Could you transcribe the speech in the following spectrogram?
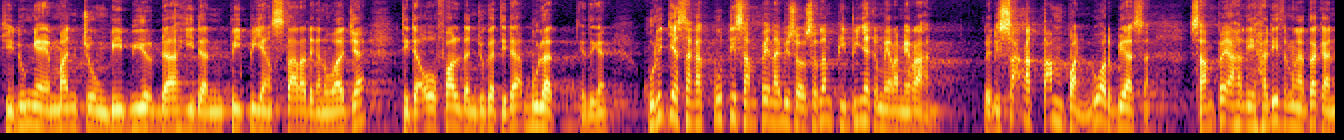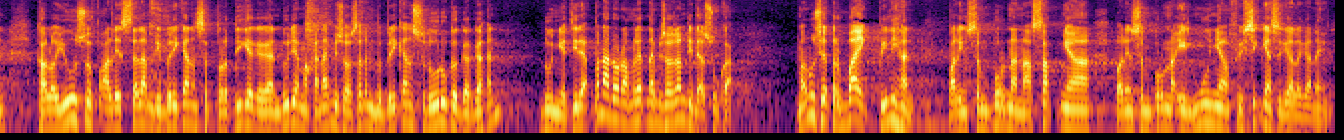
Hidungnya yang mancung, bibir, dahi dan pipi yang setara dengan wajah, tidak oval dan juga tidak bulat. Gitu kan? Kulitnya sangat putih sampai Nabi SAW pipinya kemerah-merahan. Jadi sangat tampan, luar biasa. Sampai ahli hadis mengatakan kalau Yusuf alaihissalam diberikan sepertiga kegagahan dunia maka Nabi SAW memberikan seluruh kegagahan dunia. Tidak pernah ada orang melihat Nabi SAW tidak suka. Manusia terbaik pilihan, paling sempurna nasabnya, paling sempurna ilmunya, fisiknya segala-galanya.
